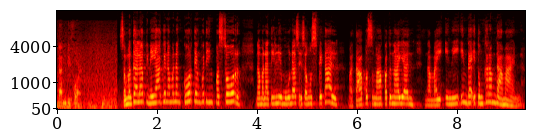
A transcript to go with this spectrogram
than before. Samantala, pinayagan naman ng korte ang butihing pastor na manatili muna sa isang ospital matapos mapatunayan na may iniinda itong karamdaman.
